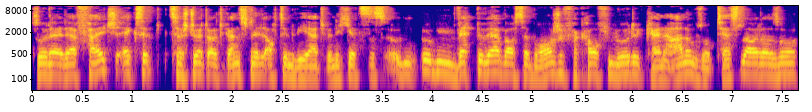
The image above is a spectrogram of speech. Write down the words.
so der, der falsche Exit zerstört halt ganz schnell auch den Wert. Wenn ich jetzt das irgendein Wettbewerber aus der Branche verkaufen würde, keine Ahnung, so Tesla oder so,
